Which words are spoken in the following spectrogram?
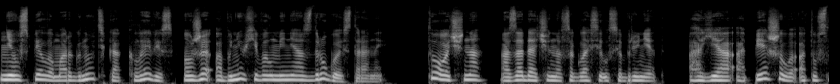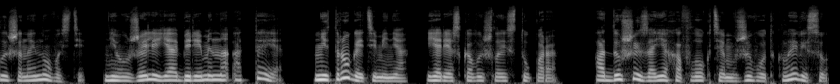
Не успела моргнуть, как Клевис уже обнюхивал меня с другой стороны. «Точно», — озадаченно согласился брюнет. «А я опешила от услышанной новости. Неужели я беременна от Тея? Не трогайте меня!» Я резко вышла из ступора. От души заехав локтем в живот Клевису,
